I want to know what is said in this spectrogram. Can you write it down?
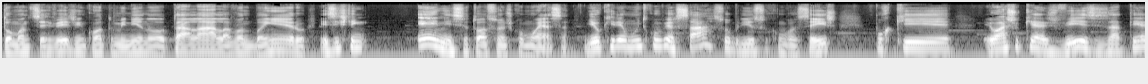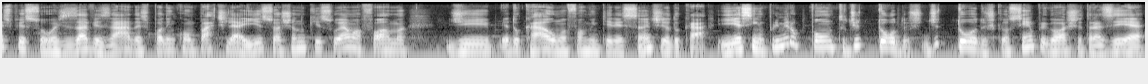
tomando cerveja enquanto o menino tá lá lavando banheiro. Existem N situações como essa. E eu queria muito conversar sobre isso com vocês, porque eu acho que às vezes até as pessoas desavisadas podem compartilhar isso achando que isso é uma forma de educar, uma forma interessante de educar. E assim, o primeiro ponto de todos, de todos que eu sempre gosto de trazer é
